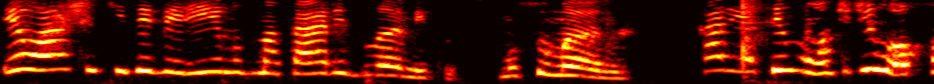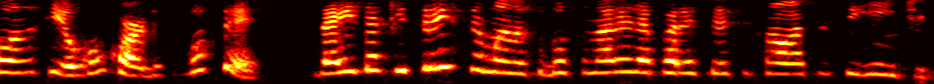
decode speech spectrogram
eu acho que deveríamos matar islâmicos, muçulmanos. Cara, ia ter um monte de louco falando assim, eu concordo com você. Daí, daqui três semanas, se o Bolsonaro ele aparecesse e falasse o seguinte:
